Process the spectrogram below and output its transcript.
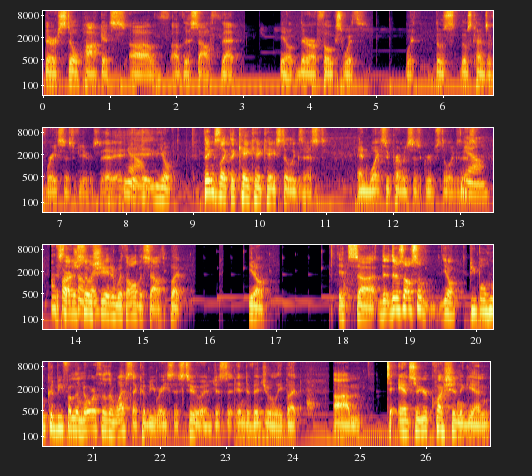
there are still pockets of of the South that, you know, there are folks with with those those kinds of racist views. It- it- Yeah. it- you know, things like the KKK still exist, and white supremacist groups still exist. Yeah, it's not associated with all the South, but you know, it's uh, th- there's also you know people who could be from the North or the West that could be racist too, and just individually. But um, to answer your question again,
